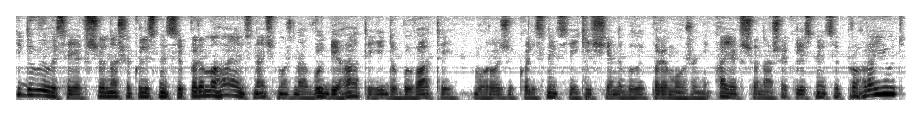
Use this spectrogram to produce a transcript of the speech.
І дивилися, якщо наші колісниці перемагають, значить можна вибігати і добивати ворожі колісниці, які ще не були переможені. А якщо наші колісниці програють,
